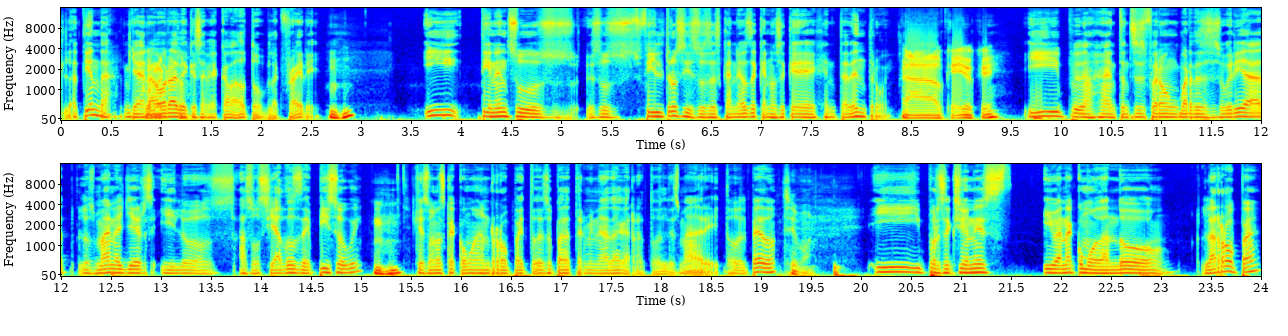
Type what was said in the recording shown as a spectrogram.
la tienda. Ya era hora de que se había acabado todo Black Friday. Y tienen sus, sus filtros y sus escaneos de que no se quede gente adentro, güey. Ah, ok, ok. Y pues, ajá, entonces fueron guardias de seguridad, los managers y los asociados de piso, güey, que son los que acomodan ropa y todo eso para terminar de agarrar todo el desmadre y todo el pedo. Sí, bueno. Y por secciones iban acomodando la ropa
